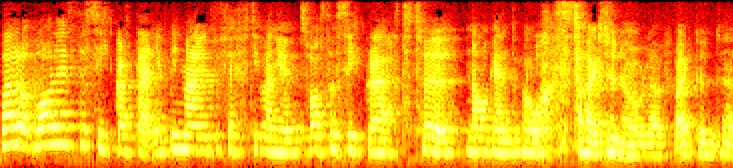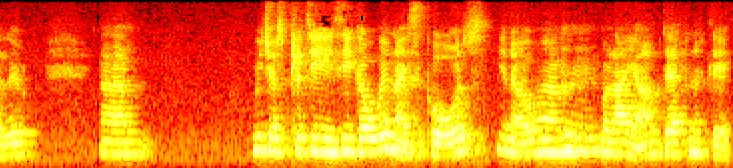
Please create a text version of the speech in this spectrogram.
Well, what is the secret then? You've been married for 51 years. What's the secret to not getting divorced? I don't know, love. I couldn't tell you. Um, we just pretty easy going, I suppose. You know, um, Mm. well, I am definitely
